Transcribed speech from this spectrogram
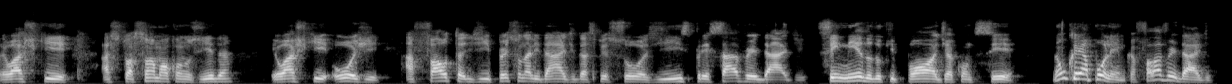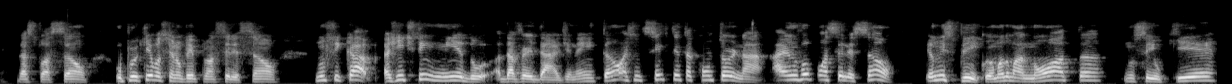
Eu acho que a situação é mal conduzida. Eu acho que hoje a falta de personalidade das pessoas de expressar a verdade sem medo do que pode acontecer, não criar polêmica, falar a verdade da situação, o porquê você não vem para uma seleção, não ficar. A gente tem medo da verdade, né? Então a gente sempre tenta contornar. Ah, eu não vou para uma seleção, eu não explico, eu mando uma nota, não sei o quê.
